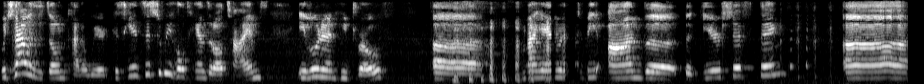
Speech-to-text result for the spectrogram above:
which that was its own kind of weird because he insisted we hold hands at all times, even when he drove. Uh, my hand would have to be on the the gear shift thing. Uh,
